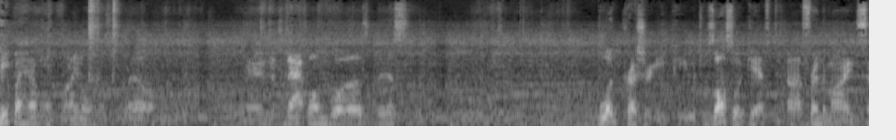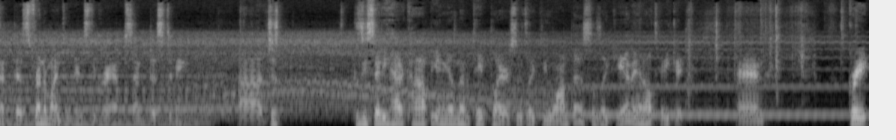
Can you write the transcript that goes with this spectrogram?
tape I have on vinyl as well. And that one was this blood pressure EP, which was also a gift. A friend of mine sent this. Friend of mine from Instagram sent this to me. Uh, just because he said he had a copy and he doesn't have a tape player. So he's like, "Do you want this?" I was like, "Yeah, man, I'll take it." And great,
